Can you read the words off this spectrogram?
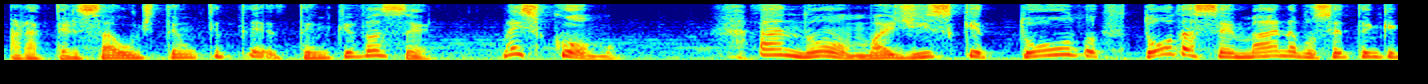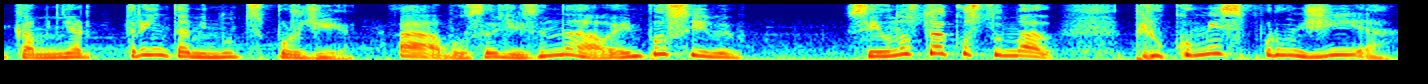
para ter saúde tenho que ter, tenho que fazer. Mas como? Ah, não, mas diz que todo, toda semana você tem que caminhar 30 minutos por dia. Ah, você diz, não, é impossível. Sim, eu não estou acostumado. Pero comece por um dia.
